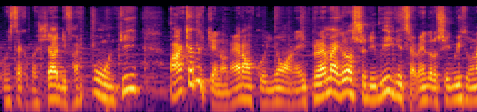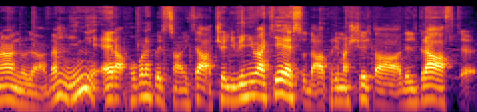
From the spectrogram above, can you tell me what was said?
questa capacità di far punti, ma anche perché non era un coglione. Il problema grosso di Wiggins, avendolo seguito un anno da, da Mini, era proprio la personalità, cioè gli veniva chiesto da prima scelta del draft,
